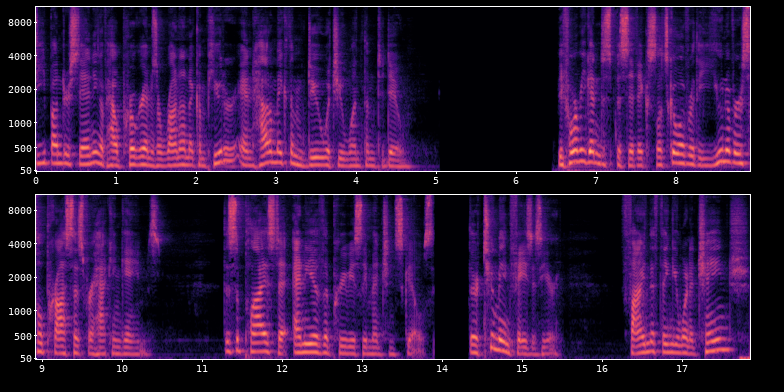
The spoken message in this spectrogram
deep understanding of how programs are run on a computer and how to make them do what you want them to do. Before we get into specifics, let's go over the universal process for hacking games. This applies to any of the previously mentioned skills. There are two main phases here. Find the thing you want to change,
